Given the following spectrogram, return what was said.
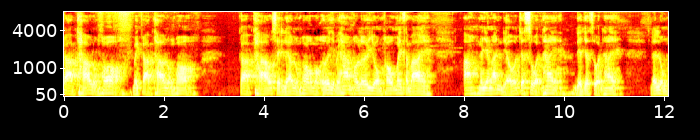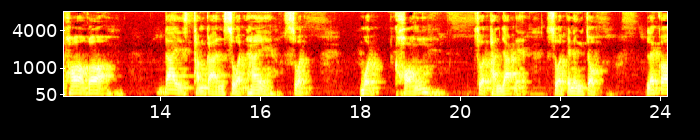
กราบเท้าหลวงพ่อ ไปกราบเท้าหลวงพ่อ กราบเท้าเสร็จแล้วหลวงพ่อก็บอกเอออย่าไปห้ามเขาเลยโยมเขาไม่สบาย เอางั้นอย่างนั้นเดี๋ยวจะสวดให้ เดี๋ยวจะสวดให้ แล้วหลวงพ่อก็ได้ทำการสวดให้สวดบทของสวดพันยักษ์เนี่ยสวดไปหนึ่งจบ แล้วก็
